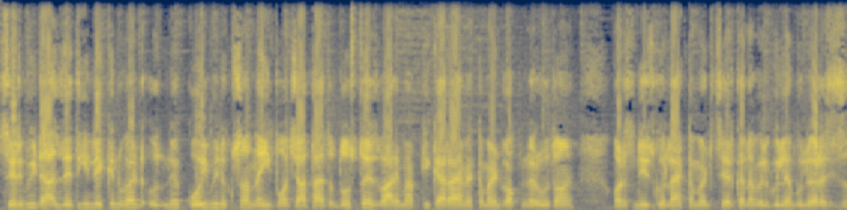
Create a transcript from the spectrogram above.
सिर भी डाल देती है, लेकिन वह उन्हें कोई भी नुकसान नहीं पहुंचाता है। तो दोस्तों, इस बारे में आपकी कह रहा है? कमेंट बॉक्स में ज़रूर बताएँ और इस न्यूज़ को लाइक कमेंट शेयर करना बिल्कुल नहीं भूलें और ऐसी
